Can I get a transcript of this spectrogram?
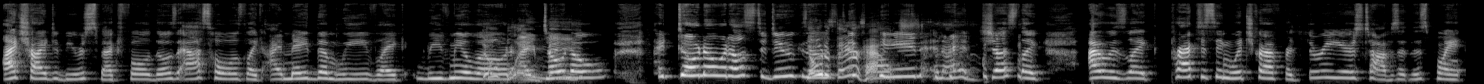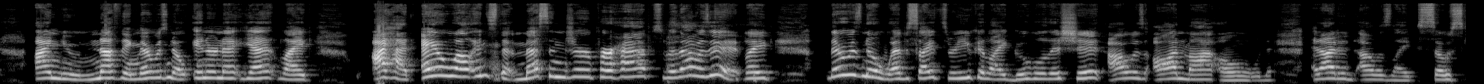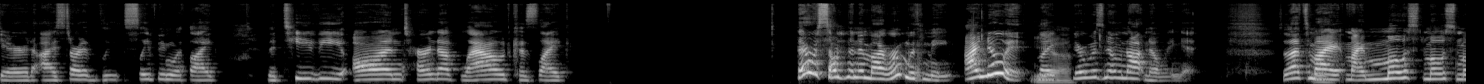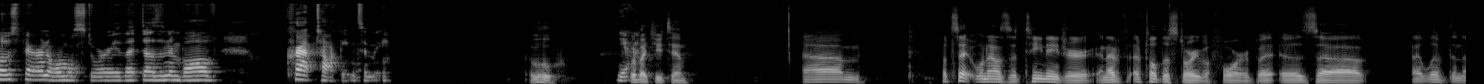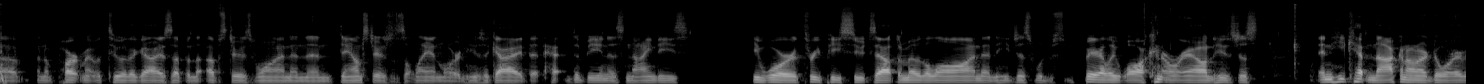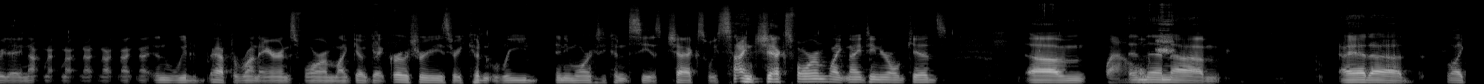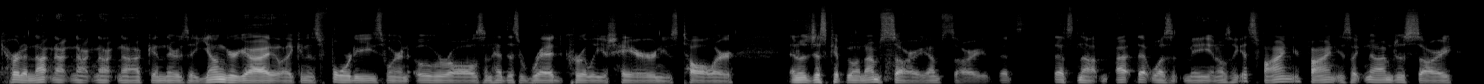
I tried to be respectful. Those assholes, like I made them leave. Like leave me alone. Don't I don't me. know. I don't know what else to do because I was 16 and I had just like I was like practicing witchcraft for three years tops at this point. I knew nothing. There was no internet yet. Like I had AOL Instant Messenger, perhaps, but that was it. Like there was no websites where you could like Google this shit. I was on my own, and I did. I was like so scared. I started sleeping with like the TV on, turned up loud, because like there was something in my room with me. I knew it. Like yeah. there was no not knowing it. So that's my my most most most paranormal story that doesn't involve crap talking to me. Ooh. Yeah. What about you, Tim? Um let's say when I was a teenager, and I've I've told this story before, but it was uh I lived in a an apartment with two other guys up in the upstairs one, and then downstairs was a landlord. And he was a guy that had to be in his nineties he wore three piece suits out to mow the lawn and he just was barely walking around. He was just, and he kept knocking on our door every day, knock, knock, knock, knock, knock, knock, knock, and we'd have to run errands for him, like go get groceries, or he couldn't read anymore because he couldn't see his checks. We signed checks for him, like nineteen year old kids. Um, Wow. and then um, I had uh, like heard a knock, knock, knock, knock, knock, and there's a younger guy, like in his forties, wearing overalls and had this red curlyish hair, and he was taller, and it was just kept going. I'm sorry, I'm sorry. That's that's not I, that wasn't me. And I was like, it's fine, you're fine. He's like, no, I'm just sorry.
